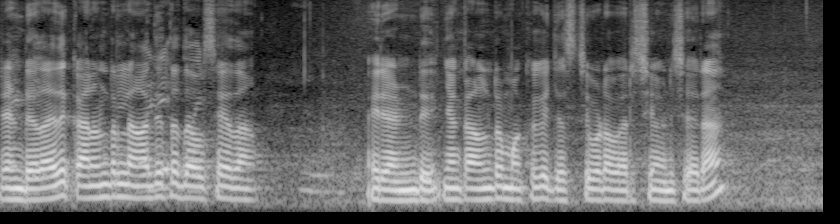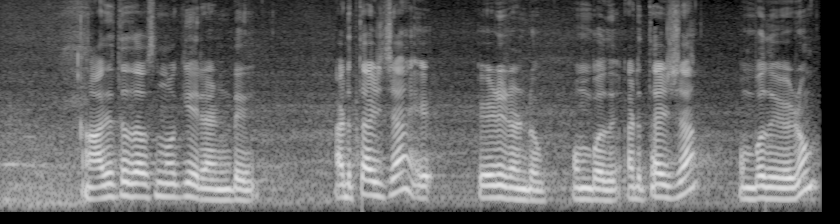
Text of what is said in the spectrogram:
രണ്ട്. അതായത് കലണ്ടറിൽ ആദ്യത്തെ ദിവസം ഏതാ? രണ്ട്. ഞാൻ കലണ്ടർ മക്കൾക്ക് ജസ്റ്റ് ഇവിടെ വരച്ച് കാണിച്ചു തരാം. ആദ്യത്തെ ദിവസം നോക്കി രണ്ട്. അടുത്ത ആഴ്ച ഏഴ് രണ്ടും ഒമ്പത്. അടുത്ത ആഴ്ച ഒമ്പത് ഏഴും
